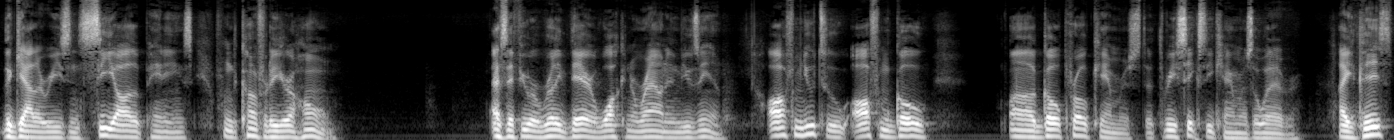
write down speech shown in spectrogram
the galleries and see all the paintings from the comfort of your home as if you were really there walking around in a museum. All from YouTube, all from Go uh, GoPro cameras, the 360 cameras or whatever. Like this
